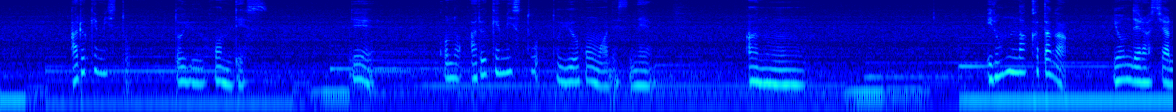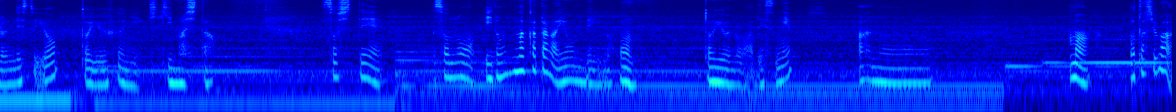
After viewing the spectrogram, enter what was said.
「アルケミスト」という本です。でこの「アルケミスト」という本はですねあのいろんな方が読んでらっしゃるんですよというふうに聞きました。そしてそのいろんな方が読んでいる本というのはですねあの、まあ私は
